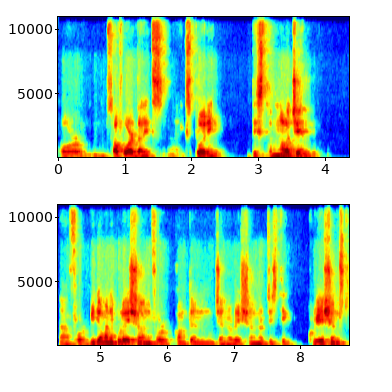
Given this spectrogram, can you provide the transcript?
or software that it's exploiting this technology uh, for video manipulation, for content generation, artistic creations,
